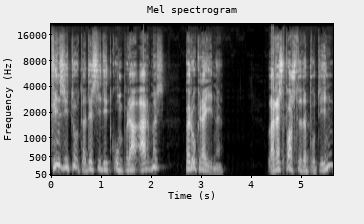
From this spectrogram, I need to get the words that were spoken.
Fins i tot ha decidit comprar armes per Ucraïna. La resposta de Putin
